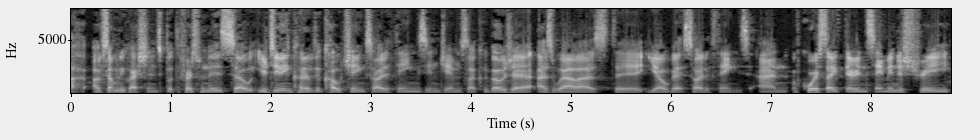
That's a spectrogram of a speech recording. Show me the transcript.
I have so many questions. But the first one is: so you're doing kind of the coaching side of things in gyms like Agoja, as well as the yoga side of things, and of course, like they're in the same industry.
